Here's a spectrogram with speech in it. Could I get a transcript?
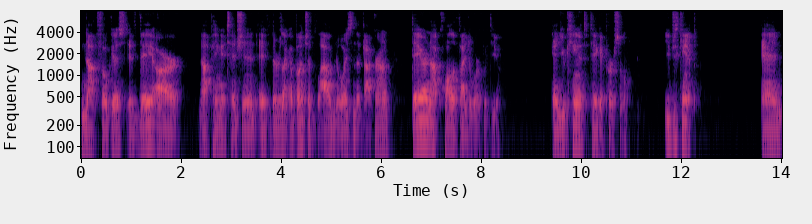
not focused, if they are not paying attention, if there's like a bunch of loud noise in the background, they are not qualified to work with you. And you can't take it personal. You just can't. And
